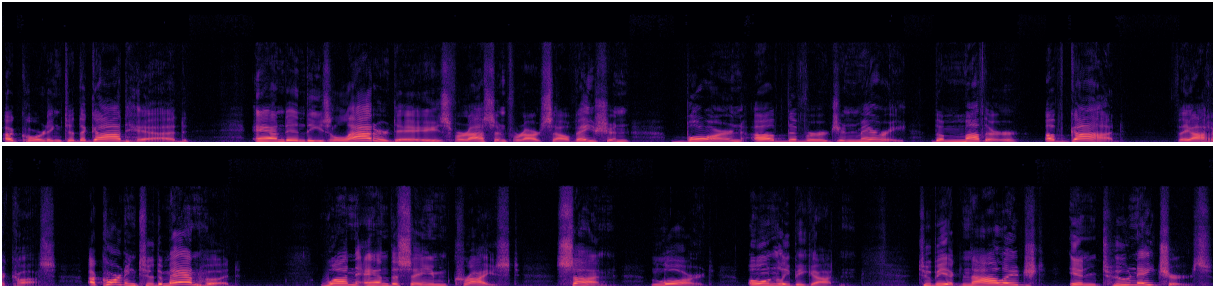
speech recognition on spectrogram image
according to the Godhead, and in these latter days, for us and for our salvation, born of the Virgin Mary, the mother of God, Theotokos, according to the manhood, one and the same Christ, Son, Lord, only begotten to be acknowledged in two natures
